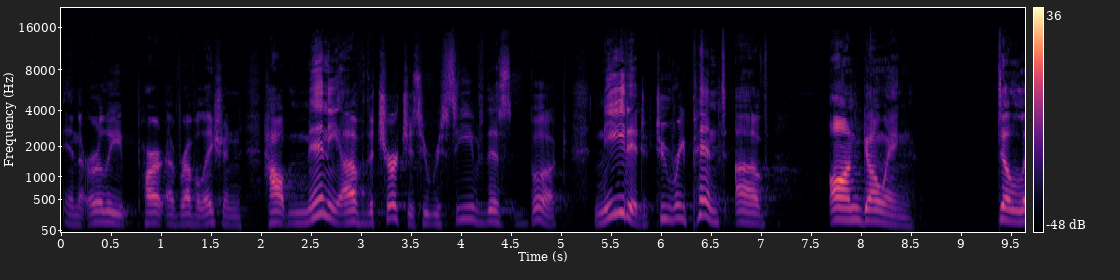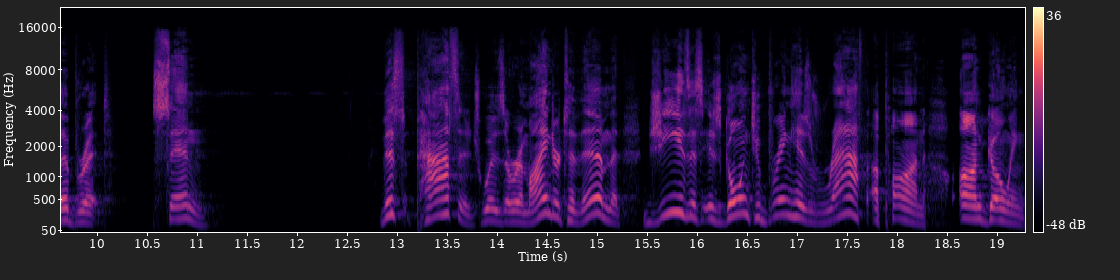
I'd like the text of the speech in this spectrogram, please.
in the early part of Revelation how many of the churches who received this book needed to repent of ongoing, deliberate sin. This passage was a reminder to them that Jesus is going to bring his wrath upon ongoing,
